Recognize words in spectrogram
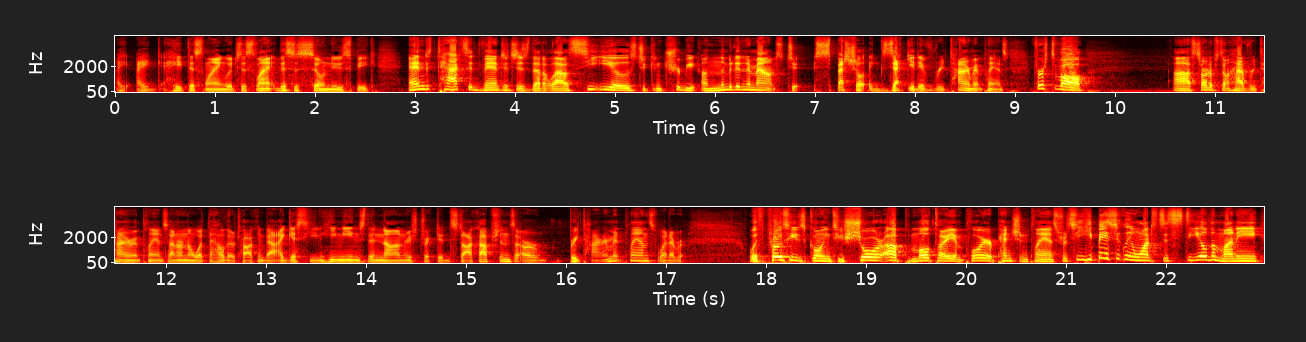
I, I hate this language. This, lang- this is so newspeak. End tax advantages that allow CEOs to contribute unlimited amounts to special executive retirement plans. First of all, uh, startups don't have retirement plans. I don't know what the hell they're talking about. I guess he, he means the non restricted stock options are retirement plans, whatever with proceeds going to shore up multi-employer pension plans for see he basically wants to steal the money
